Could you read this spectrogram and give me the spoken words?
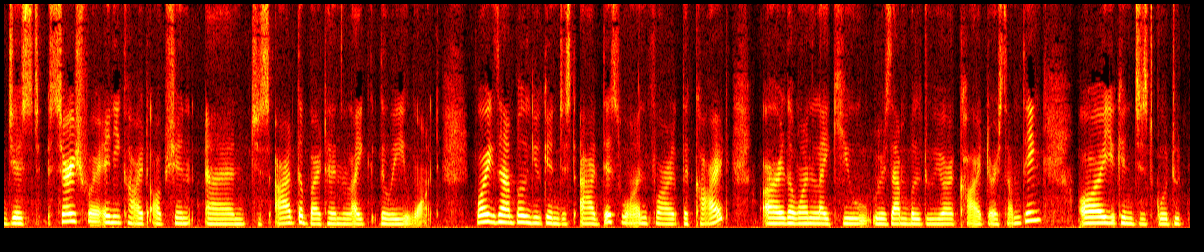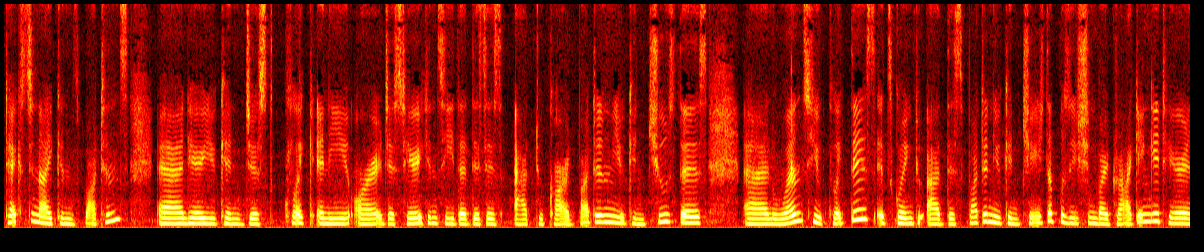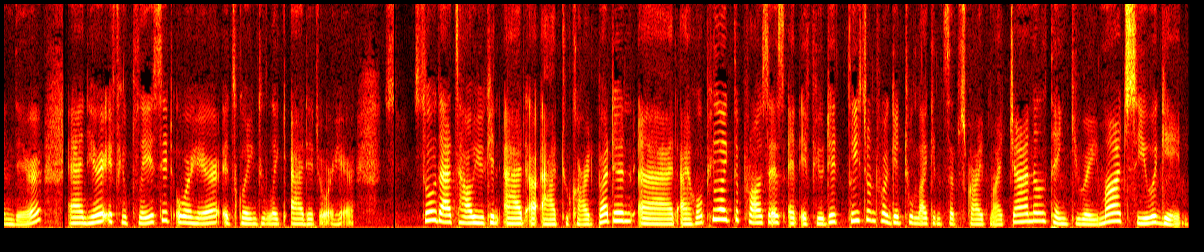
Just search for any card option and just add the button like the way you want for example you can just add this one for the card or the one like you resemble to your cart or something. Or you can just go to text and icons buttons and here you can just click any or just here you can see that this is add to cart button. You can choose this and once you click this it's going to add this button. You can change the position by dragging it here and there. And here if you place it over here it's going to like add it over here. so so that's how you can add a add to cart button and i hope you like the process and if you did please don't forget to like and subscribe my channel. Thank you very much. See you again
